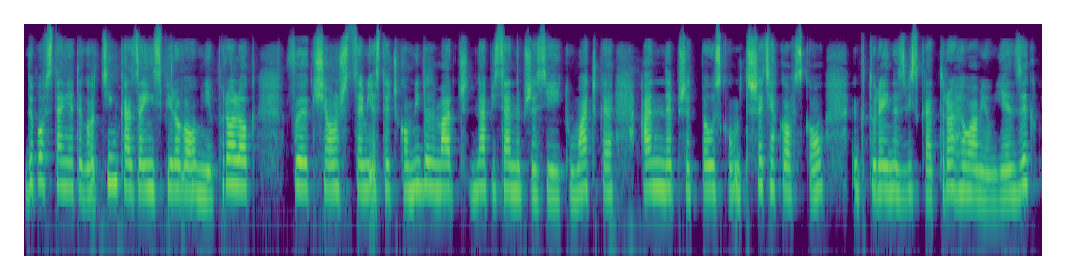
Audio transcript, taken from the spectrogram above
Do powstania tego odcinka zainspirował mnie prolog w książce Miasteczko Middlemarch napisany przez jej tłumaczkę Annę Przedpełską-Trzeciakowską, której nazwiska trochę łamią język.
